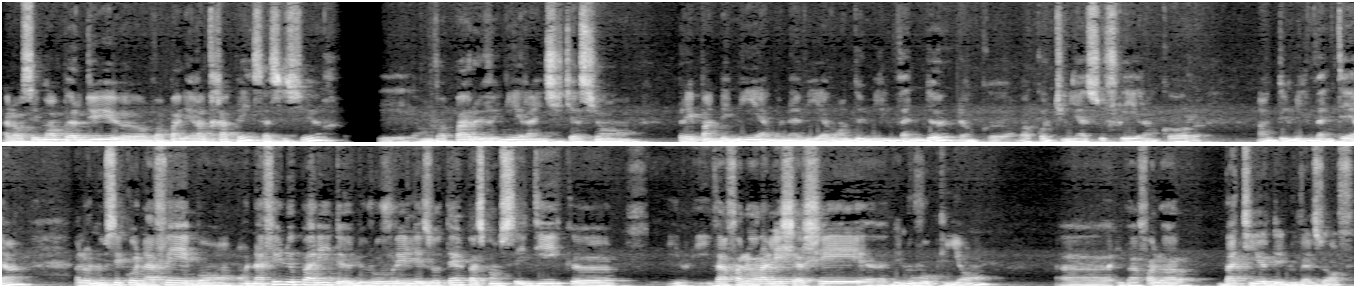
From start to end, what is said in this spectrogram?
Alors, ces mois perdus, euh, on ne va pas les rattraper, ça c'est sûr. Et on ne va pas revenir à une situation pré-pandémie, à mon avis, avant 2022. Donc, euh, on va continuer à souffrir encore en 2021. Alors, nous, ce qu'on a fait, bon, on a fait le pari de, rouvrir les hôtels parce qu'on s'est dit que il, va falloir aller chercher euh, de nouveaux clients. Euh, il va falloir bâtir de nouvelles offres.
